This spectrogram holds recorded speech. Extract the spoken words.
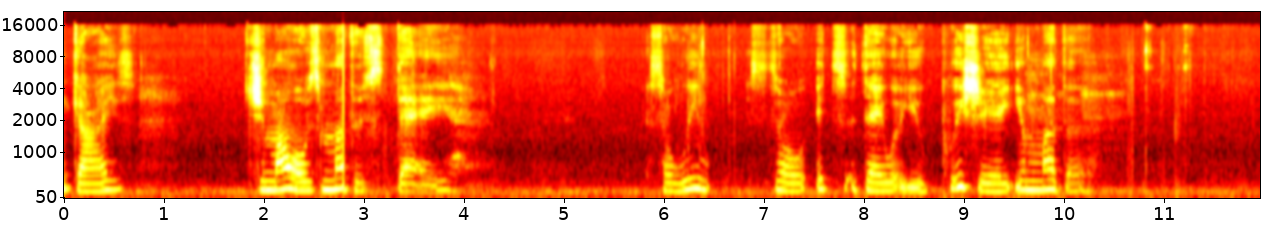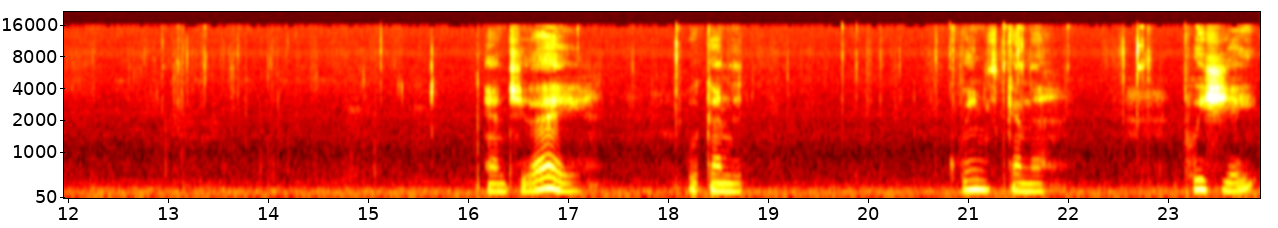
guys, tomorrow's Mother's Day. So we, so it's a day where you appreciate your mother. And today, we're gonna, Cream's gonna appreciate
